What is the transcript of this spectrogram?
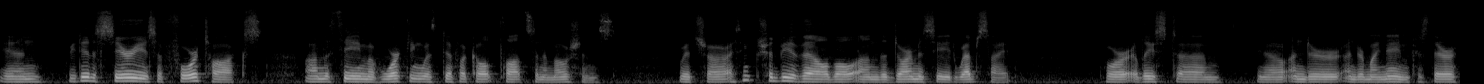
in, we did a series of four talks on the theme of working with difficult thoughts and emotions, which are, I think should be available on the Dharma Seed website, or at least, um, you know, under, under my name, because there,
